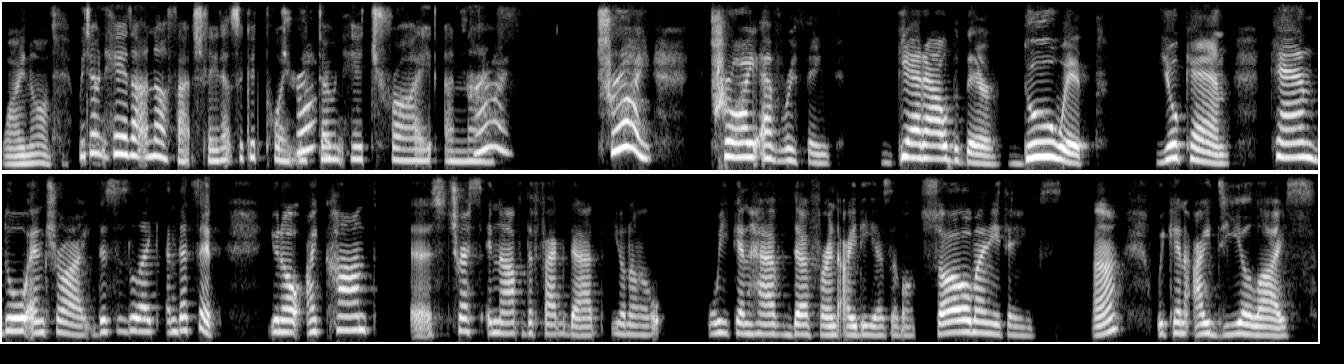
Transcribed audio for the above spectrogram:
Why not? We don't hear that enough, actually. That's a good point. We don't hear try Try. enough. Try. Try everything. Get out there. Do it. You can. Can do and try. This is like, and that's it. You know, I can't uh, stress enough the fact that you know we can have different ideas about so many things huh we can idealize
